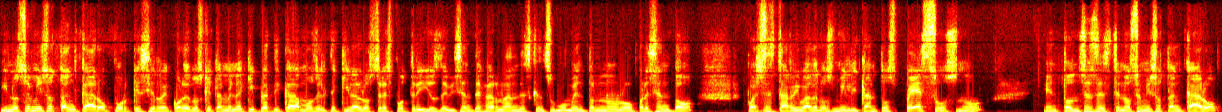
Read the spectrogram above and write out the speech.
Y no se me hizo tan caro porque si recordemos que también aquí platicábamos del tequila Los Tres Potrillos de Vicente Fernández, que en su momento no lo presentó, pues está arriba de los mil y tantos pesos, ¿no? Entonces, este no se me hizo tan caro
